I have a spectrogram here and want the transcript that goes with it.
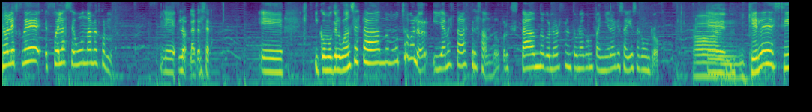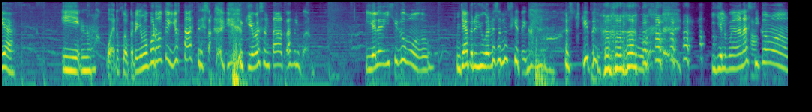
no le fue, fue la segunda mejor nota. Eh, no, la tercera. Eh, y como que el weón se estaba dando mucho color y ya me estaba estresando, porque se estaba dando color frente a una compañera que se había sacado un rojo. Ay, em, ¿Y qué le decía? Y no me acuerdo, pero yo me acuerdo que yo estaba estresada, que yo me sentaba atrás del weón. Y yo le dije como, ya, pero yo saco un 7, como, así que te entendí, como- Y el weón así como,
